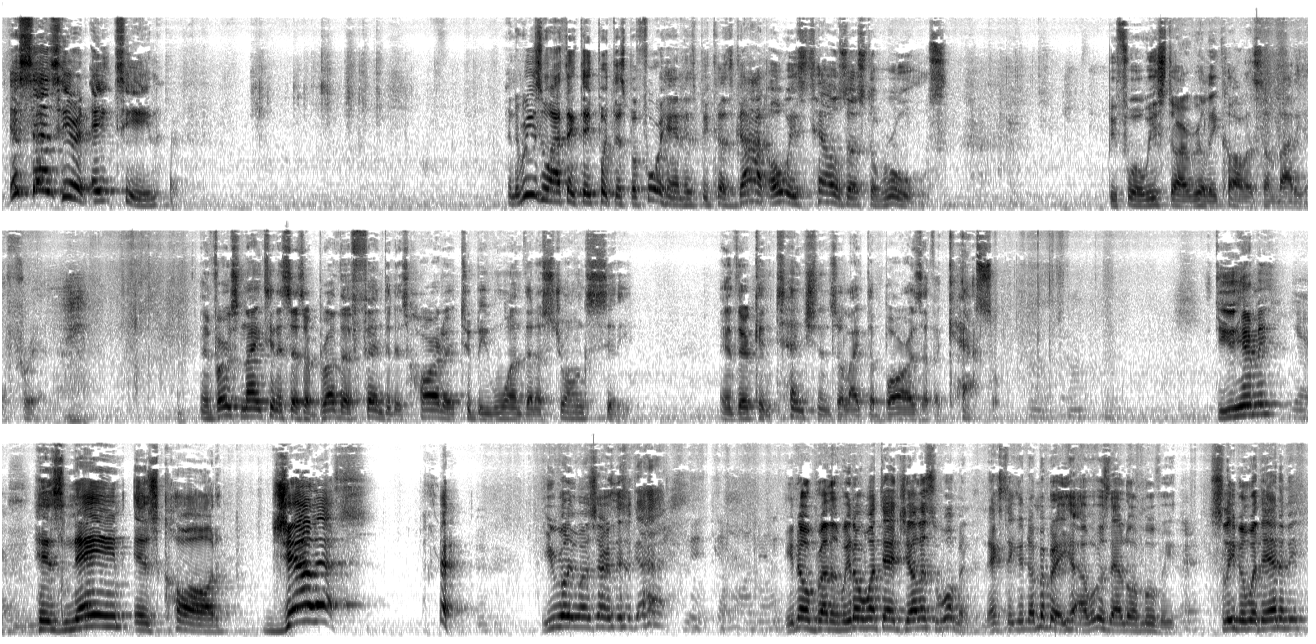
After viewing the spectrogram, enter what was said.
It says here in 18, and the reason why I think they put this beforehand is because God always tells us the rules before we start really calling somebody a friend. In verse 19, it says, A brother offended is harder to be won than a strong city, and their contentions are like the bars of a castle. Do you hear me? Yes. His name is called Jealous. you really want to serve this guy? You know, brothers, we don't want that jealous woman. Next thing you know, remember, what was that little movie? Sleeping with the Enemy?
